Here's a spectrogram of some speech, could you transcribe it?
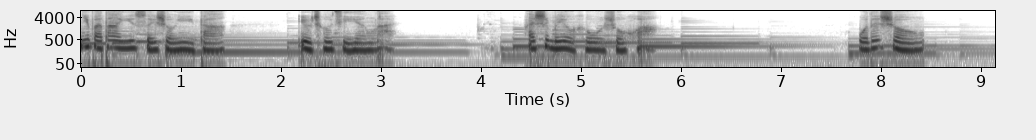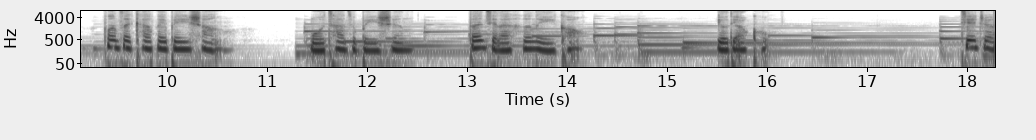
你把大衣随手一搭，又抽起烟来，还是没有和我说话。我的手放在咖啡杯上，摩擦着杯身，端起来喝了一口，有点苦。接着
